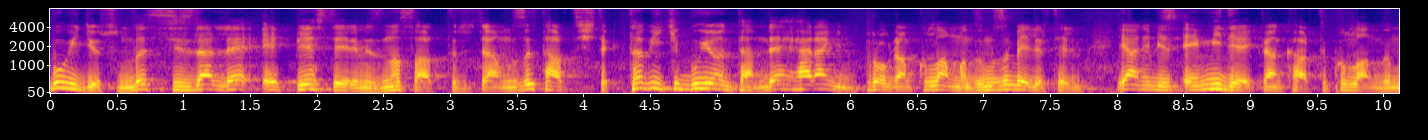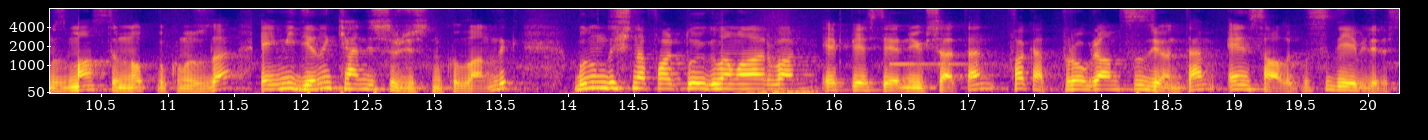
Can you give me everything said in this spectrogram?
bu videosunda sizlerle FPS değerimizi nasıl arttıracağımızı tartıştık. Tabii ki bu yöntemde herhangi bir program kullanmadığımızı belirtelim. Yani biz Nvidia ekran kartı kullandığımız Monster Notebook'umuzda Nvidia'nın kendi sürücüsünü kullandık. Bunun dışında farklı uygulamalar var FPS değerini yükselten. Fakat programsız yöntem en sağlıklısı diyebiliriz.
